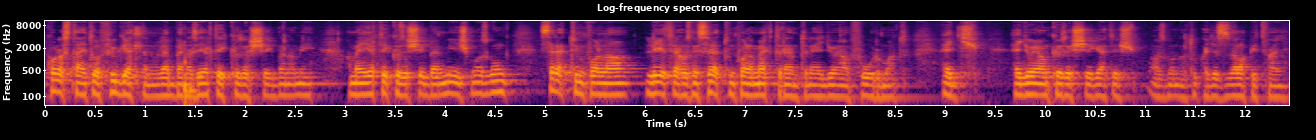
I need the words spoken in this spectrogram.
korosztálytól függetlenül ebben az értékközösségben, ami, amely értékközösségben mi is mozgunk, szerettünk volna létrehozni, szerettünk volna megteremteni egy olyan fórumot, egy, egy olyan közösséget, és azt gondoltuk, hogy ez az alapítvány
